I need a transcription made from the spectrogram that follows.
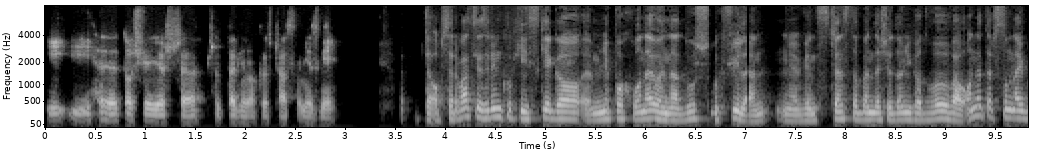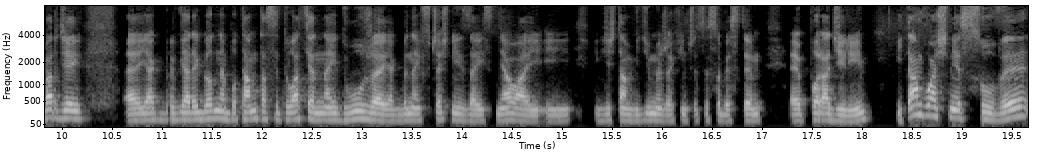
i, i e, to się jeszcze przez pewien okres czasu nie zmieni. Te obserwacje z rynku chińskiego mnie pochłonęły na dłuższą chwilę, więc często będę się do nich odwoływał. One też są najbardziej e, jakby wiarygodne, bo tam ta sytuacja najdłużej, jakby najwcześniej zaistniała i, i, gdzieś tam widzimy, że Chińczycy sobie z tym e, poradzili. I tam właśnie suwy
